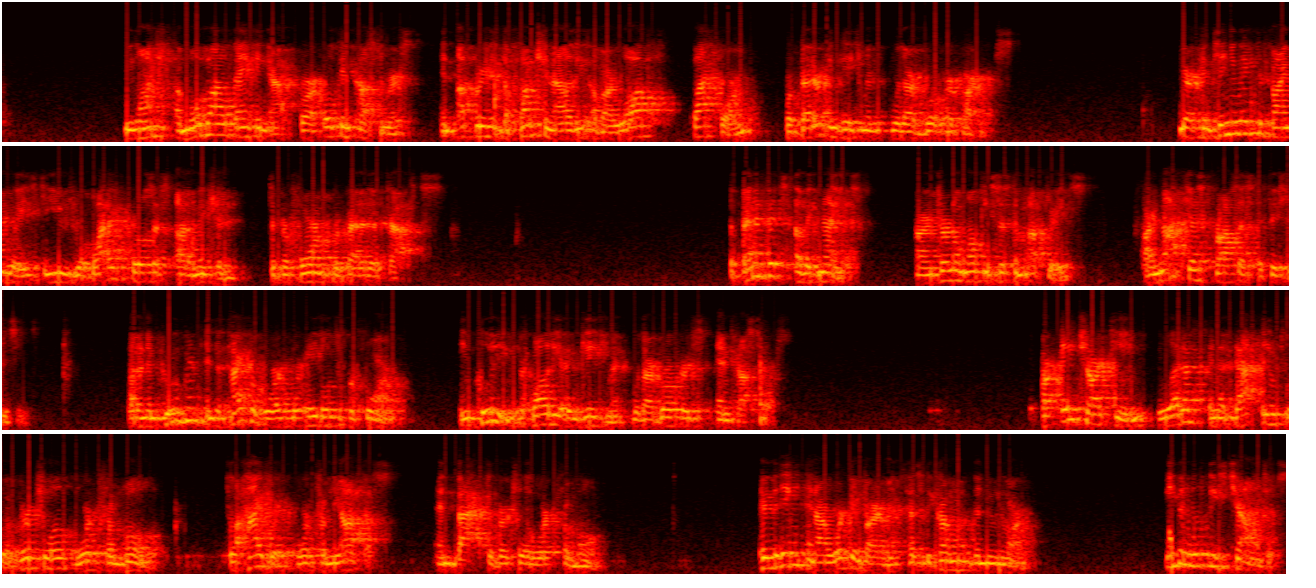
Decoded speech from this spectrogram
We launched a mobile banking app for our Oaken customers and upgraded the functionality of our LOFT platform for better engagement with our broker partners. We are continuing to find ways to use robotic process automation to perform repetitive tasks. The benefits of Ignite, our internal multi-system upgrades, are not just process efficiencies, but an improvement in the type of work we're able to perform, including the quality of engagement with our brokers and customers. Our HR team led us in adapting to a virtual work from home, to a hybrid work from the office, and back to virtual work from home. Pivoting in our work environment has become the new norm. Even with these challenges,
